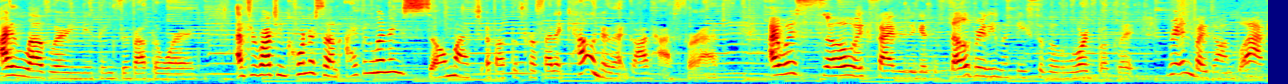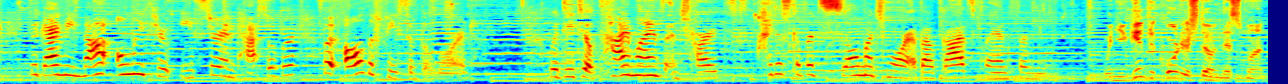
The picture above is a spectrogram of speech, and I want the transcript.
I love learning new things about the Word. And through watching Cornerstone, I've been learning so much about the prophetic calendar that God has for us. I was so excited to get the Celebrating the Feast of the Lord booklet written by Don Black to guide me not only through Easter and Passover, but all the feasts of the Lord. With detailed timelines and charts, I discovered so much more about God's plan for me. When you give to Cornerstone this month,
